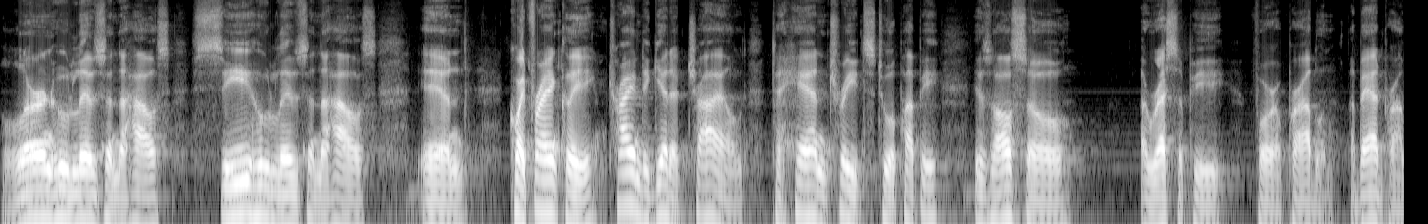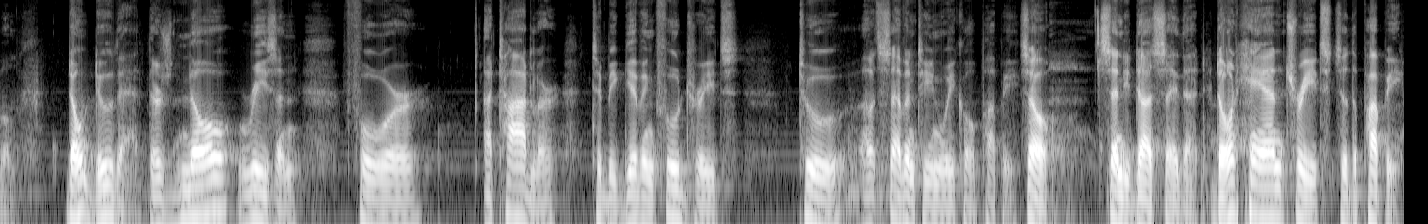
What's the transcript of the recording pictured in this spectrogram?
learn who lives in the house, see who lives in the house, and Quite frankly, trying to get a child to hand treats to a puppy is also a recipe for a problem, a bad problem. Don't do that. There's no reason for a toddler to be giving food treats to a 17 week old puppy. So, Cindy does say that. Don't hand treats to the puppy.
